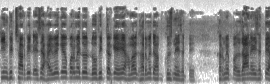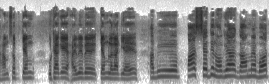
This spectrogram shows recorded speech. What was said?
तीन फीट चार फीट ऐसे हाईवे के ऊपर में तो दो फीट करके है हमारे घर में तो हम घुस नहीं सकते। घर में जा नहीं सकते। हम सब कैम्प उठा के हाईवे पे कैंप लगा दिया है। अभी पाँच छह दिन हो गया गाँव में बहुत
